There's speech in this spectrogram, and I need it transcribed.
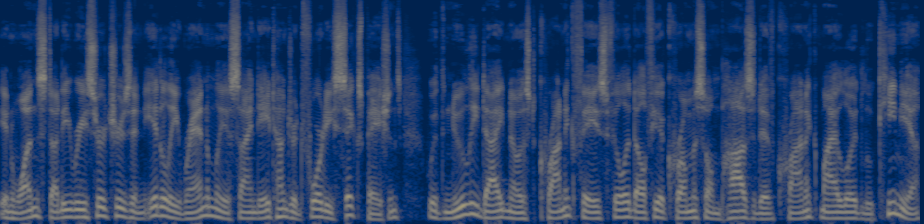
In one study, researchers in Italy randomly assigned 846 patients with newly diagnosed chronic phase Philadelphia chromosome positive chronic myeloid leukemia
